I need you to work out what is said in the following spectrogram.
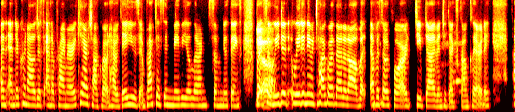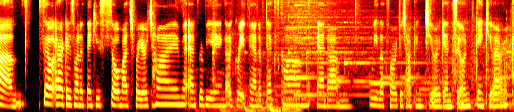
an endocrinologist and a primary care talk about how they use it in practice, and maybe you'll learn some new things. But yeah. so we did we didn't even talk about that at all. But episode four, deep dive into Dexcom Clarity. Um, so, Eric, I just want to thank you so much for your time and for being a great fan of Dexcom. And um, we look forward to talking to you again soon. Thank you, Eric.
